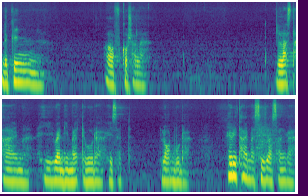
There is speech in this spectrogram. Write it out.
The king of Kosala the last time he, when he met the Buddha, he said, Lord Buddha, every time I see your Sangha,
